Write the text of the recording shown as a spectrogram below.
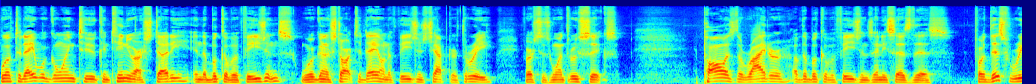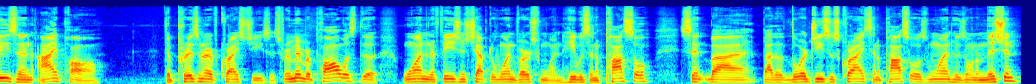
Well, today we're going to continue our study in the book of Ephesians. We're going to start today on Ephesians chapter 3, verses 1 through 6. Paul is the writer of the book of Ephesians, and he says this For this reason, I, Paul, the prisoner of Christ Jesus. Remember, Paul was the one in Ephesians chapter 1, verse 1. He was an apostle sent by, by the Lord Jesus Christ. An apostle is one who's on a mission,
